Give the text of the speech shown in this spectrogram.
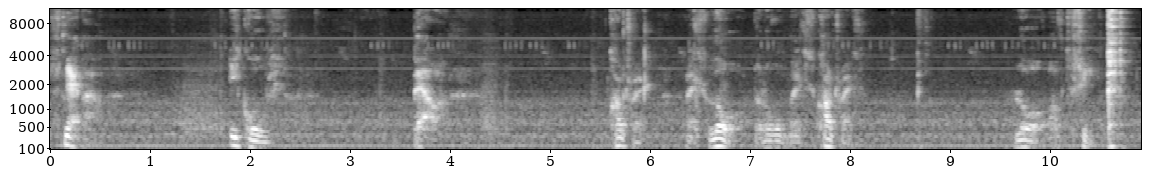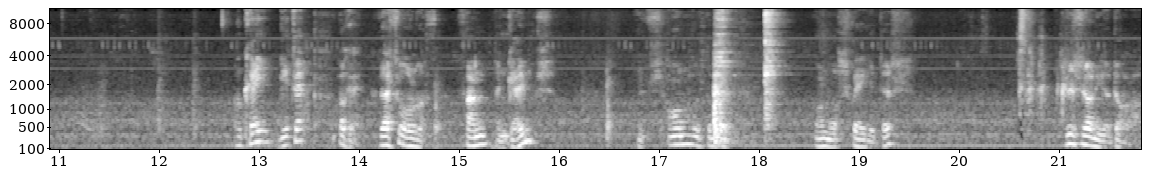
snapper, equals power. Contract makes law, the law makes contract. Law of the sea. Okay, get that? Okay, that's all the fun and games. It's on with the. One more spade at this. This is only a dollar.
